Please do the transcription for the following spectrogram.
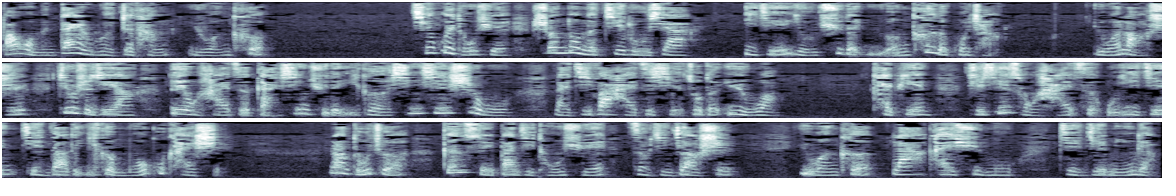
把我们带入了这堂语文课。千惠同学生动的记录下。一节有趣的语文课的过程，语文老师就是这样利用孩子感兴趣的一个新鲜事物来激发孩子写作的欲望。开篇直接从孩子无意间捡到的一个蘑菇开始，让读者跟随班级同学走进教室，语文课拉开序幕，简洁明了。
